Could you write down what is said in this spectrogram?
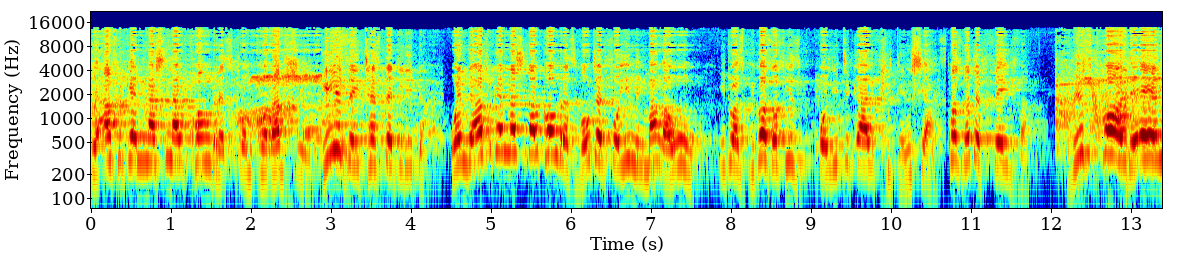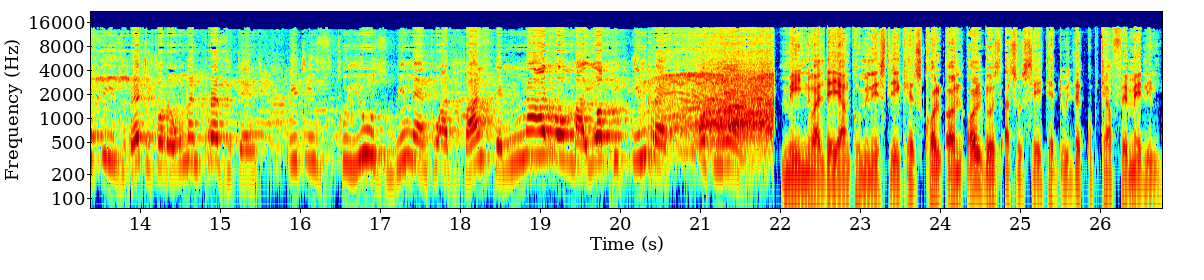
the African National Congress from corruption. He is a tested leader. When the African National Congress voted for him in Mangaung, it was because of his political credentials. It was not a favor. This call, the ANC is ready for a woman president. It is to use women to advance the narrow myopic interests of men. Meanwhile, the Young Communist League has called on all those associated with the Gupta family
